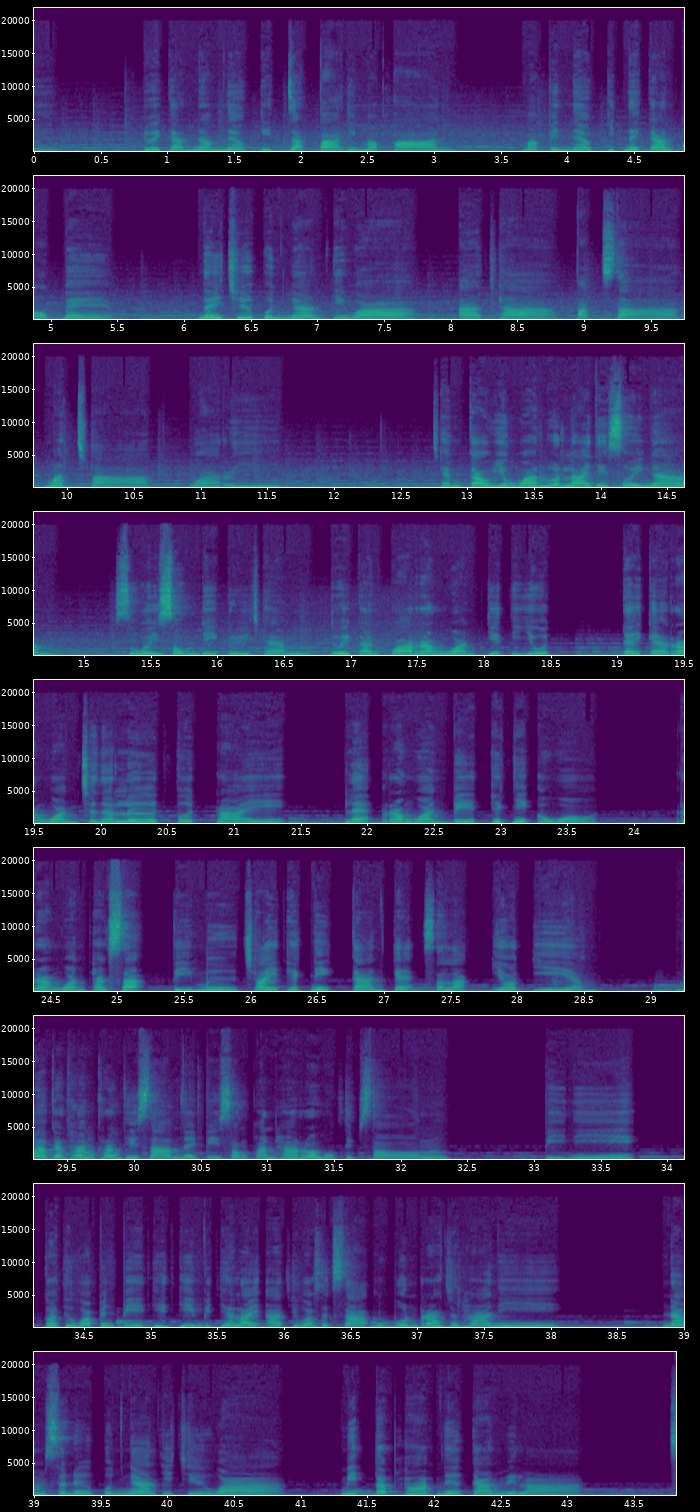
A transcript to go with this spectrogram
ด้วยการนำแนวคิดจากป่าหิมพาน มาเป็นแนวคิดในการออกแบบ ในชื่อผลงานที่ว่า อาชา ปักษา มัจฉา วารี แชมป์เก่ายังวาดลวดลายได้สวยงาม สวยสมดีกรีแชมป์ด้วยการคว้ารางวัลเกียรติยศ ได้แก่รางวัลชนะเลิศเฟิร์สไพรส์และรางวัลเบสเทคนิคอวอร์ด รางวัลทักษะฝีมือใช้เทคนิคการแกะสลักยอดเยี่ยม มากระทั่งครั้งที่ 3 ในปี 2562 ปีนี้ ก็ถือว่าเป็นปีที่ทีมวิทยาลัยอาชีวศึกษาอุบลราชธานีนำเสนอผลงานที่ชื่อว่า มิตรภาพเหนือการเวลา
